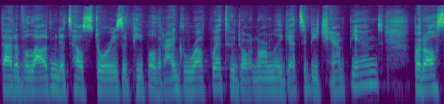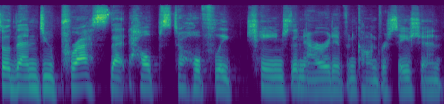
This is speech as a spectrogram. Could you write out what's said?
that have allowed me to tell stories of people that I grew up with who don't normally get to be championed, but also then do press that helps to hopefully change the narrative and conversation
